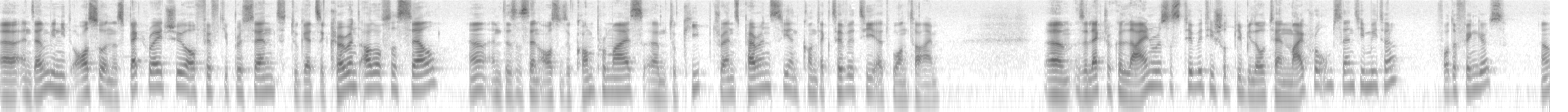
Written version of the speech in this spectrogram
Uh, and then we need also an aspect ratio of 50% to get the current out of the cell. Uh, and this is then also the compromise um, to keep transparency and conductivity at one time. Um, the electrical line resistivity should be below 10 microohm centimeter for the fingers. Uh,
